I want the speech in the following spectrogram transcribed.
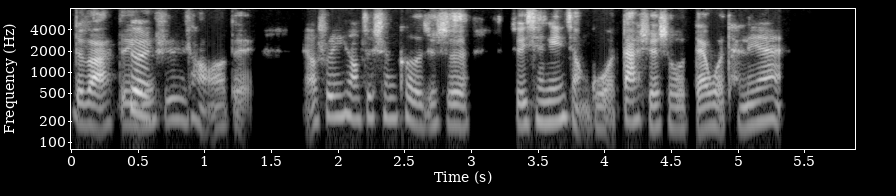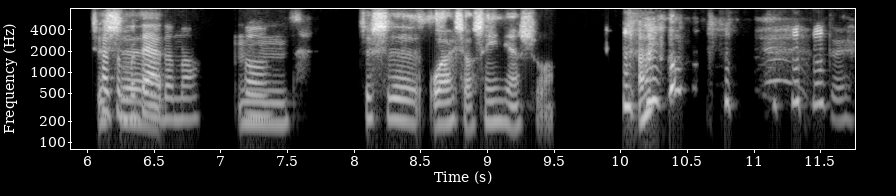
对吧？对，已经是日常了。对，然后说印象最深刻的就是，就以前跟你讲过，大学时候带我谈恋爱，就他怎么带的呢？嗯嗯，就是我要小声一点说，对，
